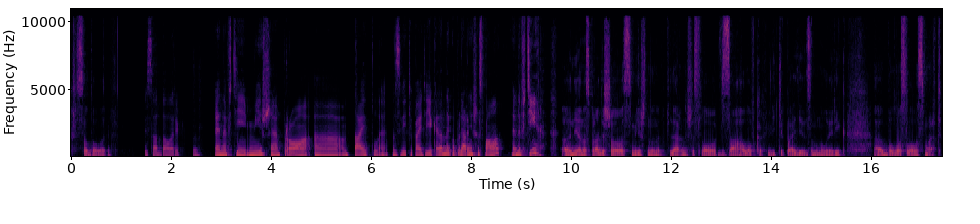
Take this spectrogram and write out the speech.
600 доларів. 600 доларів. NFT Міше про е, тайтли з Вікіпедії. Яке там найпопулярніше слово? NFT? Е, ні, насправді що смішно, найпопулярніше слово в заголовках Вікіпедії за минулий рік е, було слово смерть.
